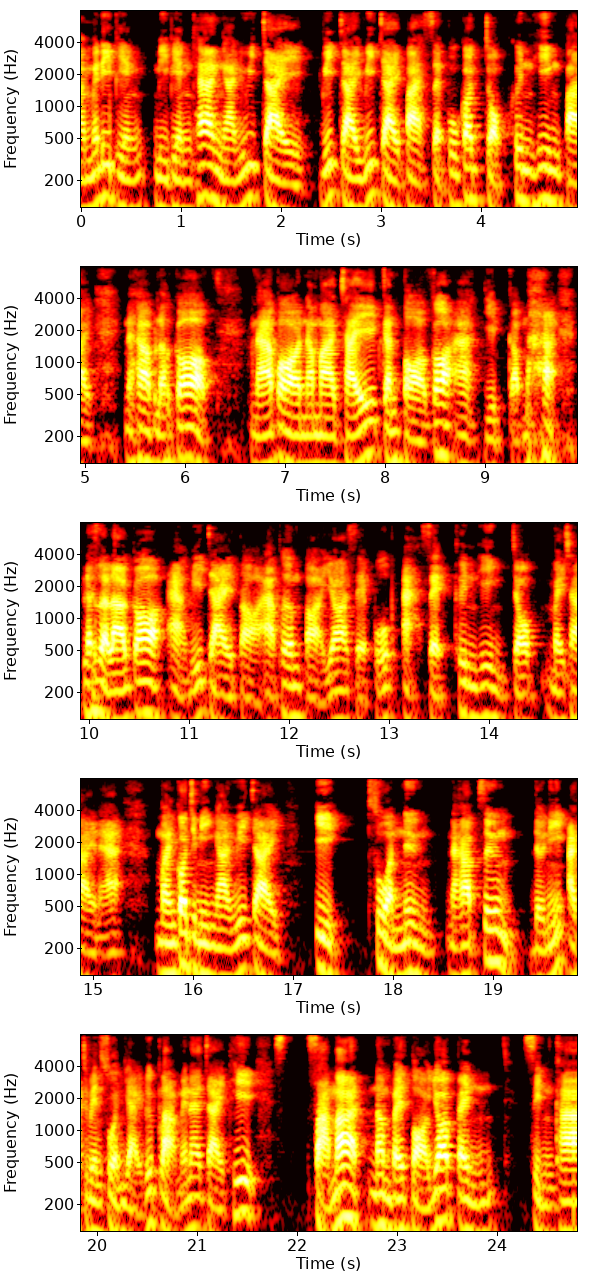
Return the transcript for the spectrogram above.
มันไม่ได้เพียงมีเพียงแค่งานวิจัย วิจัยวิจัยไปเสร็จปุ๊บก็จบขึ้นหิ้งไปนะครับ แล้วก็ นะพอนำมาใช้กันต่อก็อะหยิบกลับมา แล้วเสร็จแล้วก็อะวิจัยต่ออะเพิ่มต่อยอดเสร็จปุ๊บอะเสร็จขึ้นหิ้งจบไม่ใช่นะมันก็จะมีงานวิจัยอีกส่วนหนึ่งนะครับ ซึ่งเดี๋ยวนี้อาจจะเป็นส่วนใหญ่หรือเปล่าไม่แน่ใจที่สามารถนำไปต่อยอดเป็นสินค้า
